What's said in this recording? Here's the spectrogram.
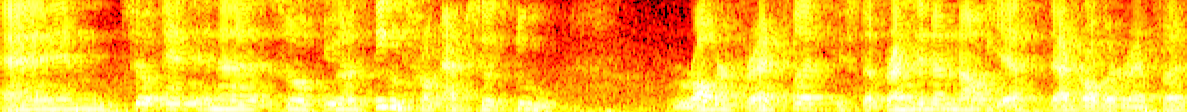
and so and, and uh, so a few other things from episode two. Robert Redford is the president now. Yes, that Robert Redford,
